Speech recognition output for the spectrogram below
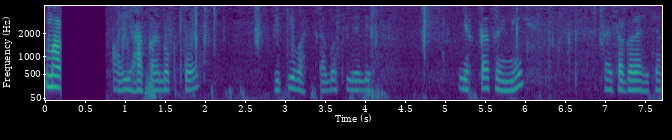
माग आई हा काय बघतोय? भीती वाटता बसलेली. एकटाच आहे मी. काय सगळ्या ह्याच्यात.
